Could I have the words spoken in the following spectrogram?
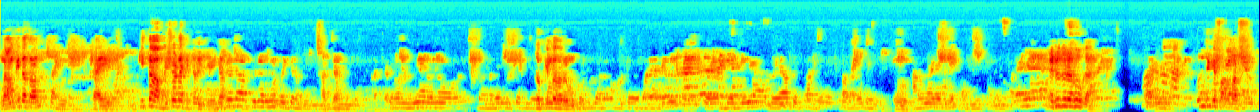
নাম কিতা তার? শাহিন। কিতা? বিষয়টা কিতা হয়েছে? আচ্ছা। আচ্ছা। দক্ষিণ বাজারের মুখ। একটু দূরে হোকা কোন দিকে ফার্মাসি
